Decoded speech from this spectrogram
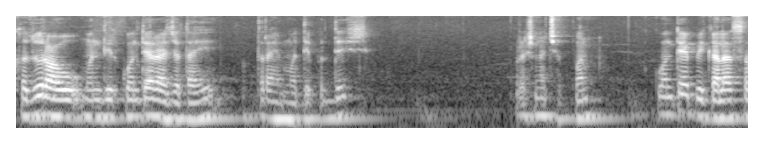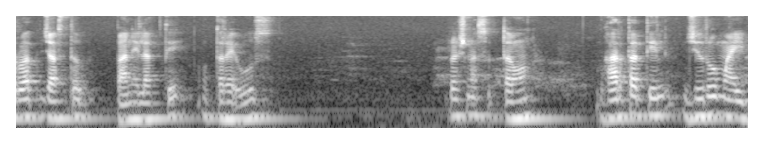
खजुराहो मंदिर कोणत्या राज्यात आहे? उत्तर आहे मध्य प्रदेश. प्रश्न छप्पन. कोणत्या पिकाला सर्वात जास्त पाणी लागते? उत्तर आहे ऊस. प्रश्न सत्तावन्न. भारतातील झिरो माईल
